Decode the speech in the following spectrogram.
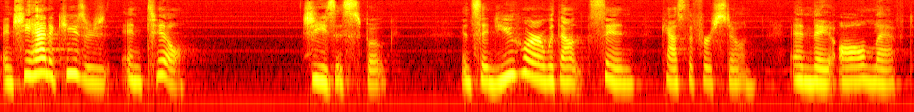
And she had accusers until Jesus spoke and said, You who are without sin, cast the first stone. And they all left.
